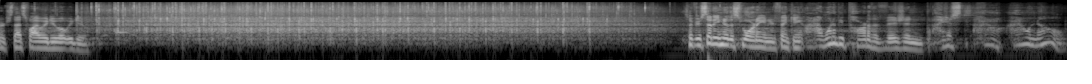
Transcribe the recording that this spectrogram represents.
Church, that's why we do what we do. So if you're sitting here this morning and you're thinking, I want to be part of the vision, but I just, I don't, I don't know.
